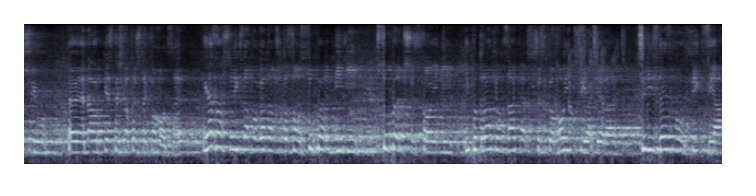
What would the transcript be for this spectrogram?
zgłosił e, na Orkiestrę Świątecznej Pomocy. Ja zawsze ich zapowiadam, że to są super mili, super przystojni i potrafią zagrać wszystko moi przyjaciele, czyli zespół Fikcja.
